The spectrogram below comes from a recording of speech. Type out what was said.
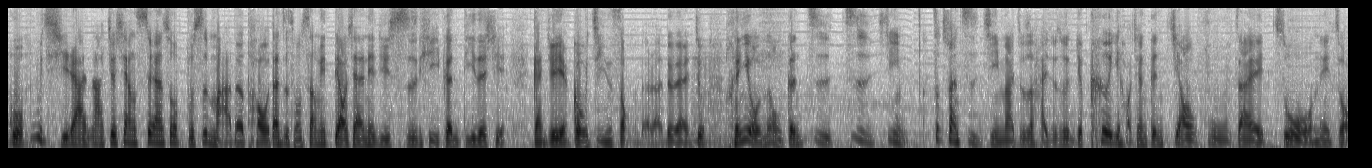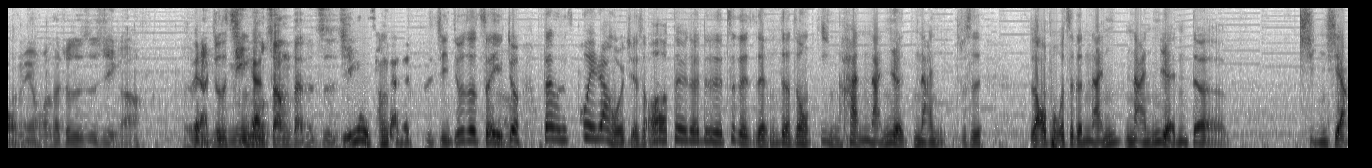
果不其然啊，就像虽然说不是马的头，但是从上面掉下来那具尸体跟滴的血，感觉也够惊悚的了，对不对？就很有那种跟致致敬，这算致敬吗？就是还就是就刻意好像跟教父在做那种没有啊，他就是致敬啊，对啊，就是明目张胆的致敬，明目张胆的致敬，就是所以就，但是会让我觉得说，哦，对对对对，这个人的这种硬汉男人男，就是劳勃这个男男人的形象。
